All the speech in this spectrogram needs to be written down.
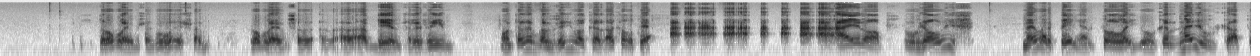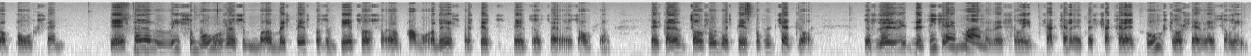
Problēmas ar gulēšanu, problēmas ar, ar, ar, ar dienas režīmu. Un tagad man ziņo, ka atkal tie Eiropas stūrgalvīši nevar pieņemt to līgumu, ka nejūt kā to pulksteni. Ja es tagad visu mūžu esmu bez 15, 5 pamodies, bez 15, 5 cēlies augšā, es tagad celšos bez 15, 4. Tas ne, ne tikai mana veselība čakarē, tas čakarē tūkstošiem veselību.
